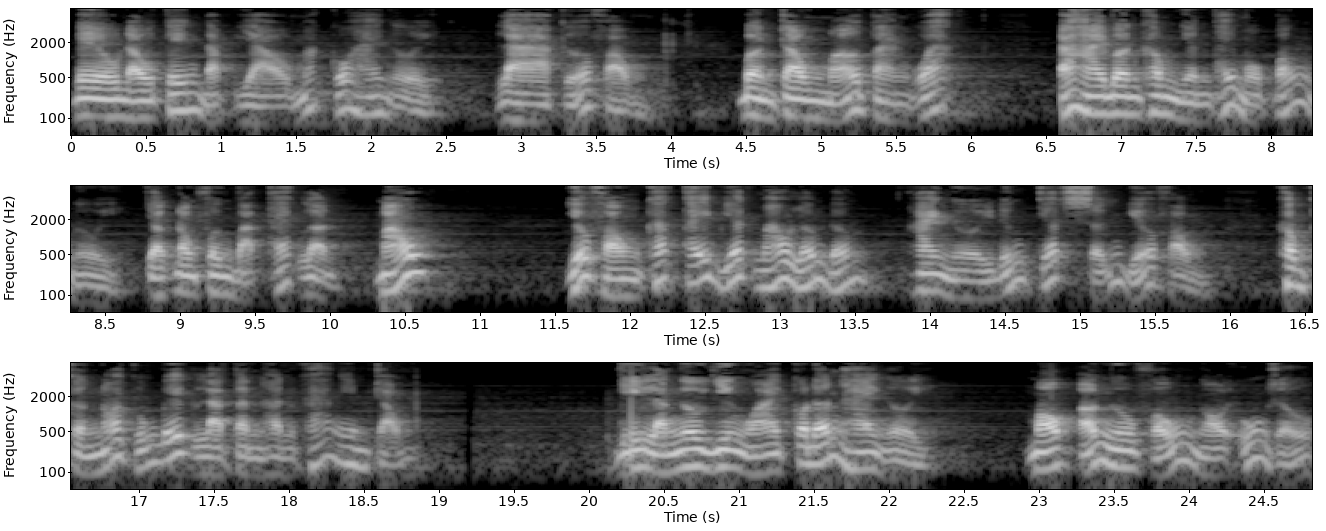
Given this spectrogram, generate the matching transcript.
Điều đầu tiên đập vào mắt của hai người là cửa phòng. Bên trong mở tàn quát. Cả hai bên không nhìn thấy một bóng người. Chợt Đông Phương Bạch thét lên. Máu! Giữa phòng khách thấy vết máu lớn đớm, Hai người đứng chết sững giữa phòng. Không cần nói cũng biết là tình hình khá nghiêm trọng. Vậy là ngưu viên ngoại có đến hai người. Một ở ngưu phủ ngồi uống rượu.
